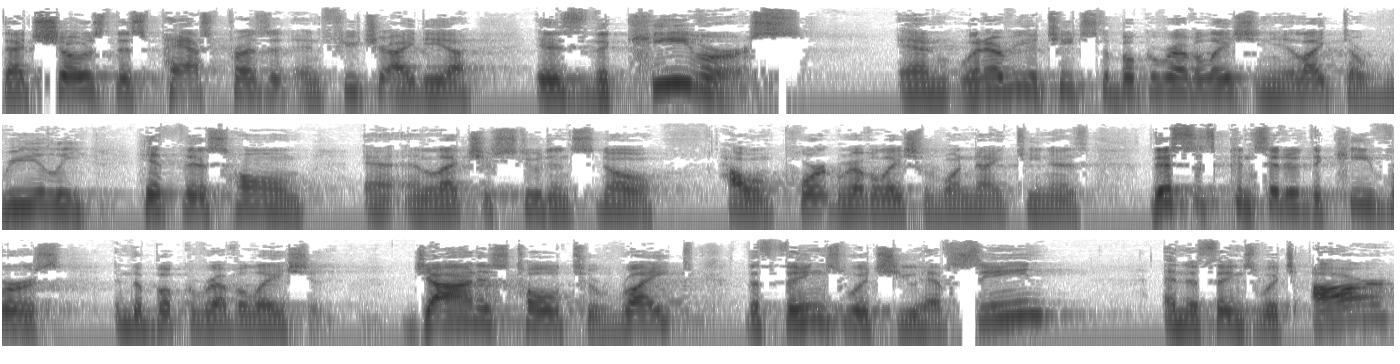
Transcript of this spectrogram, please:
that shows this past, present, and future idea is the key verse and whenever you teach the book of Revelation, you like to really hit this home and, and let your students know how important Revelation 119 is. This is considered the key verse in the book of Revelation. John is told to write the things which you have seen, and the things which are,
